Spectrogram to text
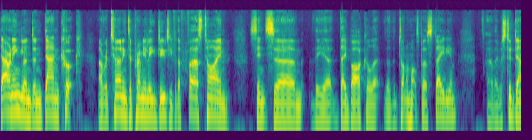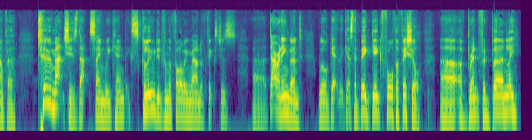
Darren England and Dan Cook are returning to Premier League duty for the first time since um, the uh, debacle at the, the Tottenham Hotspur Stadium. Uh, they were stood down for two matches that same weekend, excluded from the following round of fixtures. Uh, Darren England will get gets the big gig, fourth official uh, of Brentford Burnley.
